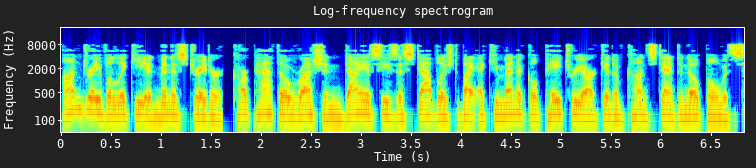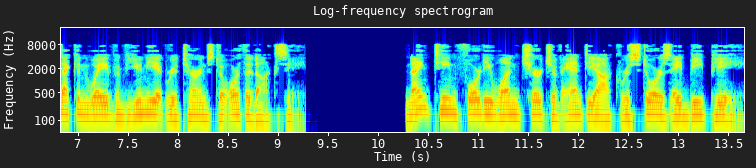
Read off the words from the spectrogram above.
Andrei Veliki Administrator, Carpatho-Russian diocese established by Ecumenical Patriarchate of Constantinople with second wave of Uniate returns to Orthodoxy. 1941 Church of Antioch restores ABP.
